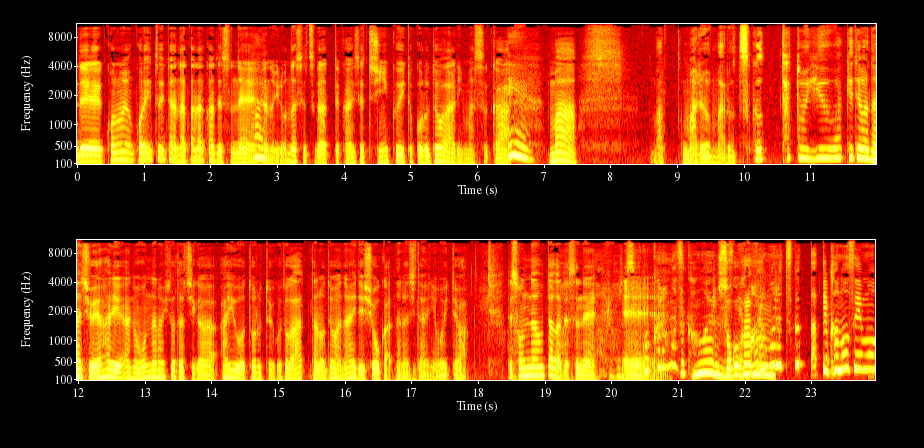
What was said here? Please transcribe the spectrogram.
で、この、これについてはなかなかですね、はいあの、いろんな説があって解説しにくいところではありますが、ええ。まあ、ま、丸々作ったというわけではないでしょう。やはり、あの、女の人たちが鮎を取るということがあったのではないでしょうか、奈良時代においては。で、そんな歌がですねそこからまず考えるんですね。そこから作ったっていう可能性も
